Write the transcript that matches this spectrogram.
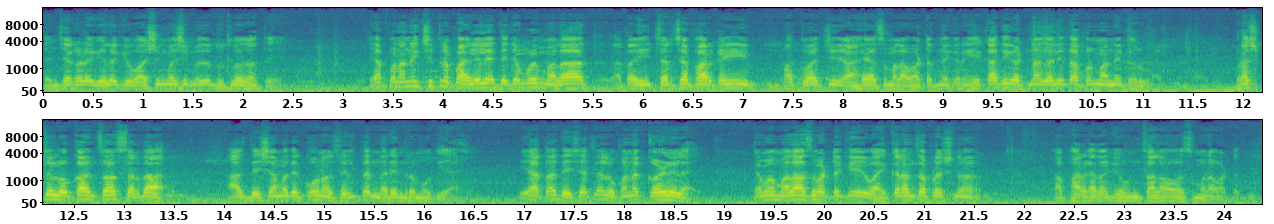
त्यांच्याकडे गेलं की वॉशिंग मशीनमध्ये धुतलं जाते हे आपण अनेक चित्र पाहिलेले आहे त्याच्यामुळे मला आता ही चर्चा फार काही महत्वाची आहे असं मला वाटत नाही कारण एखादी घटना झाली तर आपण मान्य करू. भ्रष्ट लोकांचा सरदार आज देशामध्ये कोण असेल तर नरेंद्र मोदी आहे. हे आता देशातल्या लोकांना कळलेलं आहे. त्यामुळे मला असं वाटतं की वायकरांचा प्रश्न फार आता घेऊन चालावा असं मला वाटत नाही.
